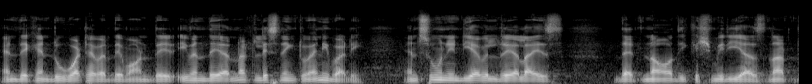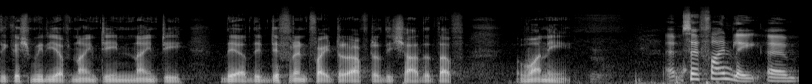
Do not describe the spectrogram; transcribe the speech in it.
and they can do whatever they want. They, even they are not listening to anybody. And soon India will realize that now the Kashmiri is not the Kashmiri of 1990. They are the different fighter after the Shahadat of Wani. Um, so finally, um,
